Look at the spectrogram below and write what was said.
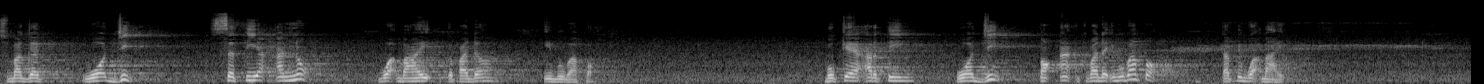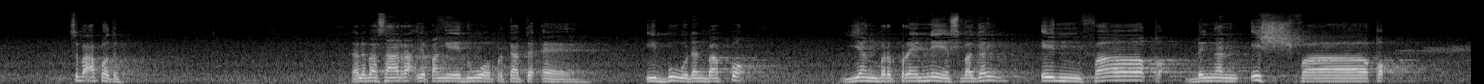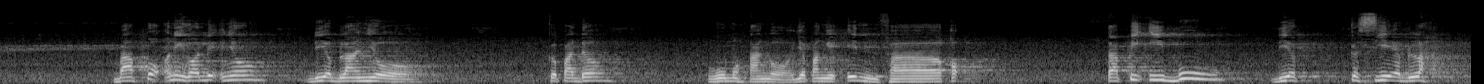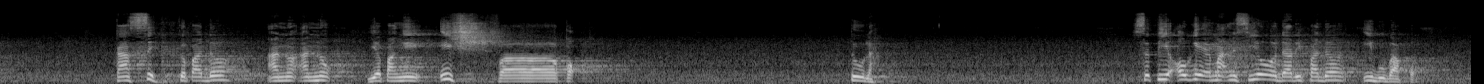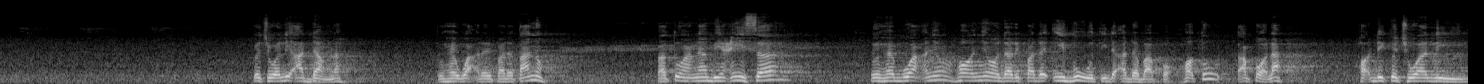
sebagai wajib setiap anak buat baik kepada ibu bapa. Bukan arti wajib taat kepada ibu bapa, tapi buat baik. Sebab apa tu? Dalam bahasa Arab dia panggil dua perkataan ibu dan bapa yang berperanai sebagai infaq dengan isfaq. Bapa ni galiknya dia belanja kepada rumah tangga. Dia panggil infaq. Tapi ibu dia kesia belah kasih kepada anak-anak dia panggil isfaq itulah setiap orang manusia daripada ibu bapa kecuali Adam lah. Tuhan buat daripada tanah. Lepas tu Nabi Isa Tuhan buatnya hanya daripada ibu tidak ada bapa. Hak tu tak apalah. Hak dikecuali.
